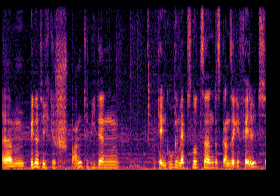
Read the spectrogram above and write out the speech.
Ähm, bin natürlich gespannt, wie denn den Google Maps-Nutzern das Ganze gefällt.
